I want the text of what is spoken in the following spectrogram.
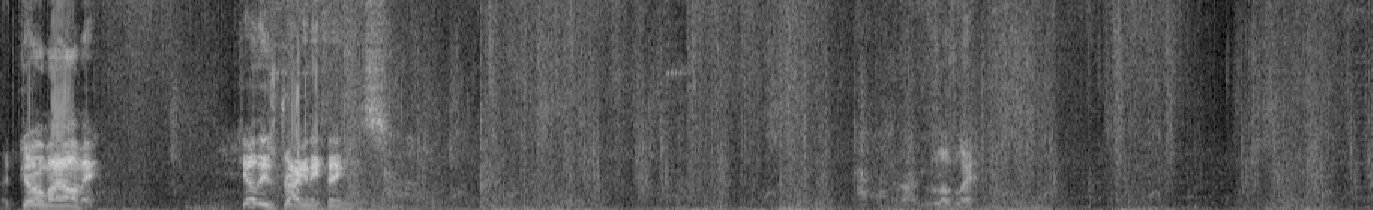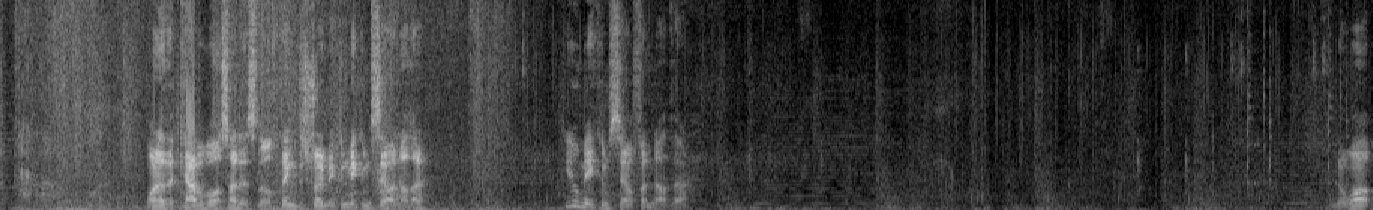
Right, go, my army. Kill these dragony things. One of the Cababots had its little thing destroyed, but it can make himself another. He'll make himself another. You know what?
